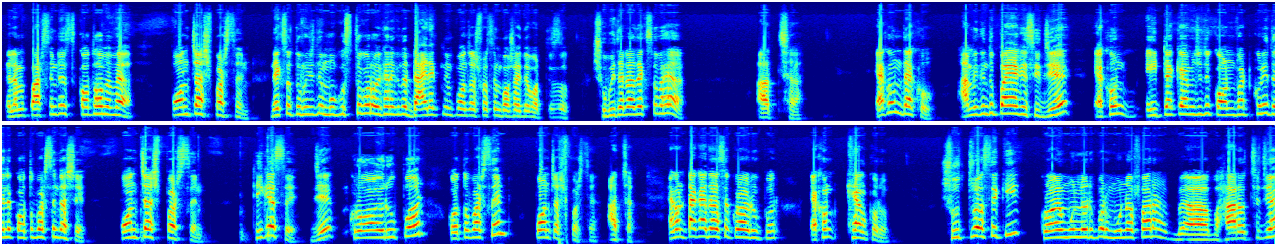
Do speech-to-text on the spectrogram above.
তাহলে আমার পার্সেন্টেজ কত হবে ভাইয়া? পঞ্চাশ পার্সেন্ট দেখছ, তুমি যদি মুখস্থ করো, ওইখানে কিন্তু ডাইরেক্ট তুমি পঞ্চাশ পার্সেন্ট বসাইতে পারতেছো। সুবিধাটা দেখছ ভাইয়া? আচ্ছা। এখন দেখো, আমি কিন্তু পাইয়া গেছি যে এখন এইটাকে আমি যদি কনভার্ট করি তাহলে কত পার্সেন্ট আসে? পঞ্চাশ পার্সেন্ট ঠিক আছে? যে ক্রয়ের উপর কত পার্সেন্ট পঞ্চাশ পার্সেন্ট আচ্ছা এখন টাকা দেওয়া আছে ক্রয়ের উপর। এখন খেয়াল করো, সূত্র আছে কি? ক্রয় মূল্যের উপর মুনাফার হার হচ্ছে যা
